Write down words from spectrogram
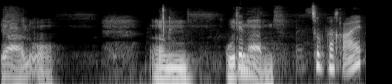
Ja, hallo. Ähm, guten genau. Abend. Bist du bereit?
